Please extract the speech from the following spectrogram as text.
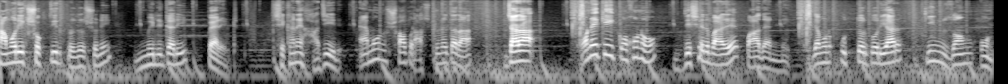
সামরিক শক্তির প্রদর্শনী, মিলিটারি প্যারেড। সেখানে হাজির এমন সব রাষ্ট্রনেতারা যারা অনেকেই কখনো দেশের বাইরে পা দেননি, যেমন উত্তর কোরিয়ার কিম জং উন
